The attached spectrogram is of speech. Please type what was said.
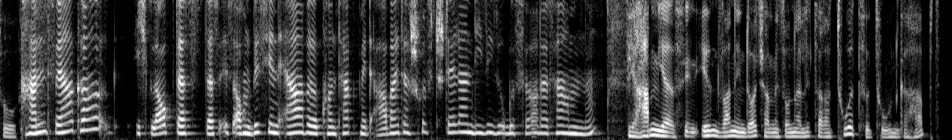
So. Handwerker, ich glaube, dass das ist auch ein bisschen Erbe, Kontakt mit Arbeiterschriftstellern, die sie so gefördert haben. Ne? Wir haben ja es in, irgendwann in Deutschland mit so einer Literatur zu tun gehabt.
